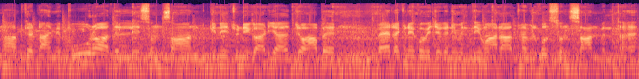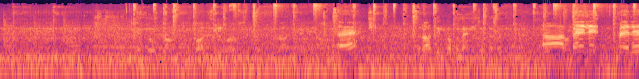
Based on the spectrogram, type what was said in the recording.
रात के टाइम में पूरा दिल्ली सुनसान गिनी चुनी गाड़ियाँ, जहाँ पे पैर रखने को भी जगह नहीं मिलती, वहाँ रात में बिल्कुल सुनसान मिलता है। रात दिन का पता नहीं चलता हाँ पहले पहले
